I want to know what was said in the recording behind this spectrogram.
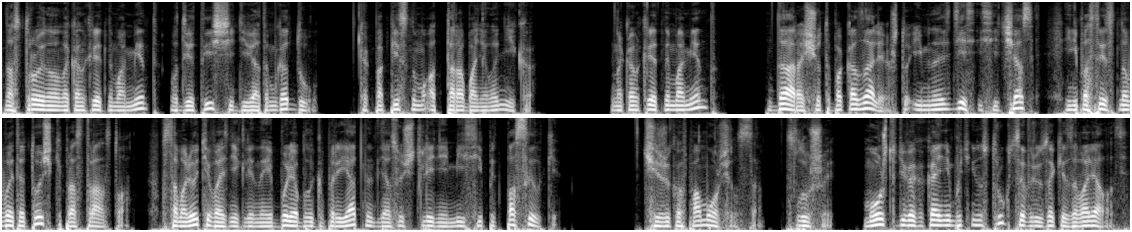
настроенного на конкретный момент в 2009 году как по писанному оттарабанила Ника. На конкретный момент? Да, расчеты показали, что именно здесь и сейчас, и непосредственно в этой точке пространства, в самолете возникли наиболее благоприятные для осуществления миссии предпосылки. Чижиков поморщился. Слушай, может у тебя какая-нибудь инструкция в рюкзаке завалялась?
